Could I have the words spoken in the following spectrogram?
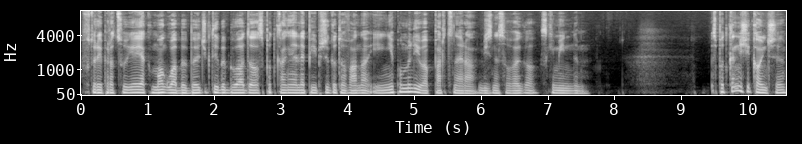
w której pracuje, jak mogłaby być, gdyby była do spotkania lepiej przygotowana i nie pomyliła partnera biznesowego z kim innym. Spotkanie się kończy.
